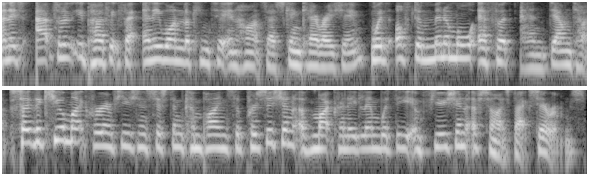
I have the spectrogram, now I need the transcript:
And it's absolutely perfect for anyone looking to enhance their skincare regime with often minimal effort and downtime. So the Qure Microinfusion system combines the precision of microneedling with the infusion of science-backed serums.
